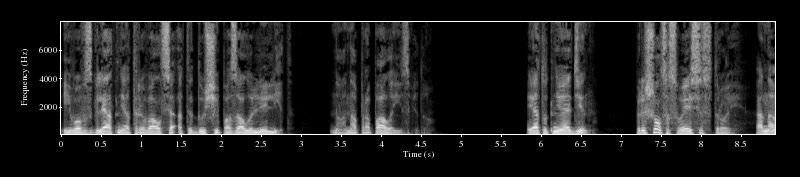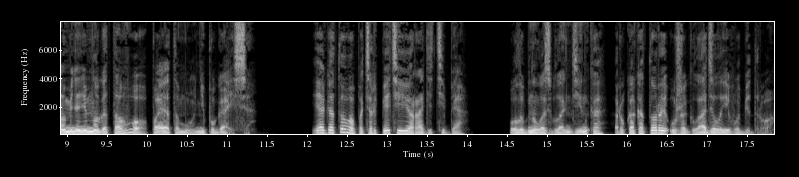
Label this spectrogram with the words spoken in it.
Его взгляд не отрывался от идущей по залу Лилит, но она пропала из виду. «Я тут не один. Пришел со своей сестрой. Она у меня немного того, поэтому не пугайся. Я готова потерпеть ее ради тебя», — улыбнулась блондинка, рука которой уже гладила его бедро.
